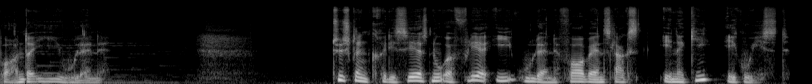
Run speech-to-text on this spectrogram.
på andre EU-lande. Tyskland kritiseres nu af flere EU-lande for at være en slags energiegoist.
